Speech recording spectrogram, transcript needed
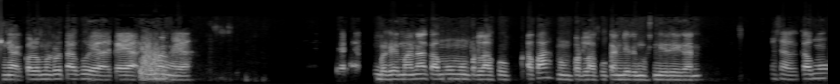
Enggak, kalau menurut aku ya kayak gimana ya? Bagaimana kamu memperlaku apa? Memperlakukan dirimu sendiri kan? Misal kamu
